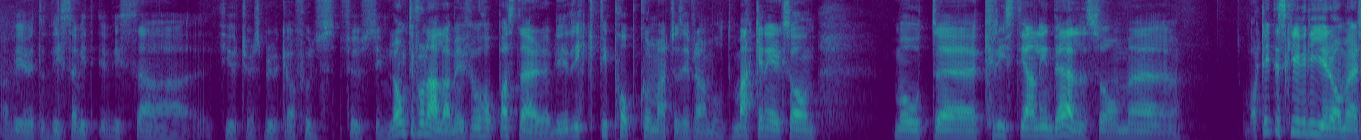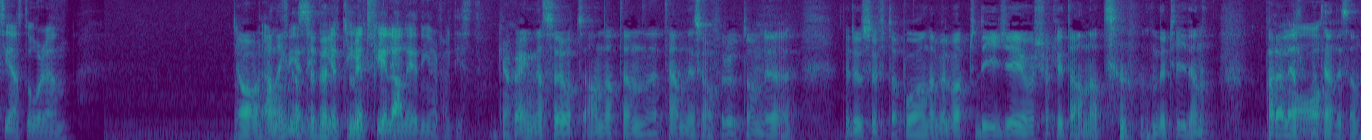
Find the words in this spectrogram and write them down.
Ja, vi vet att vissa, vissa Futures brukar ha full, full stream. Långt ifrån alla, men vi får hoppas där. Det blir riktig popcornmatch att se fram emot. Mackan Eriksson mot eh, Christian Lindell som eh, varit lite skriverier om här senaste åren. Ja, han ja, ägnar sig väldigt helt, mycket. Helt fel anledningar faktiskt. Kanske ägnar sig åt annat än tennis, ja, förutom det, det du syftar på. Han har väl varit DJ och kört lite annat under tiden. Parallellt ja, med tennisen.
